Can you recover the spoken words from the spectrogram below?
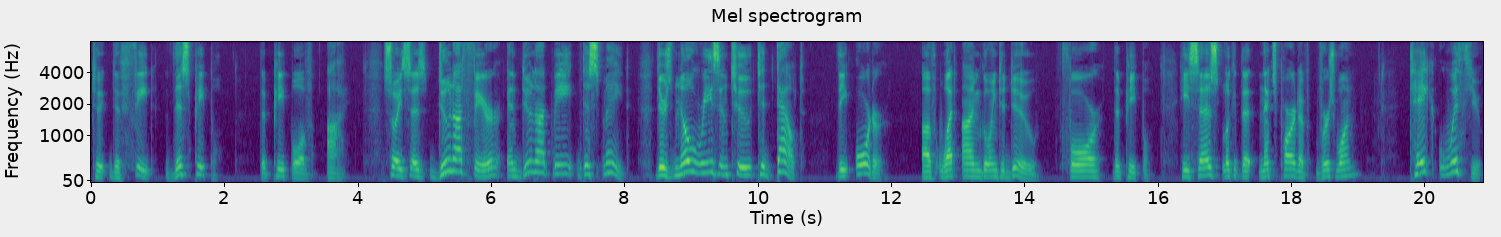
to defeat this people, the people of Ai. So he says, Do not fear and do not be dismayed. There's no reason to, to doubt the order of what I'm going to do for the people. He says, look at the next part of verse 1 Take with you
